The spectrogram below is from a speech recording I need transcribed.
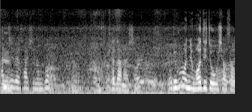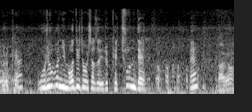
한 집에 사시는 분? 어, 대단하시네. 우리 후보님 어디 좋으셔서 그렇게? 우리 후보님 어디 좋으셔서 이렇게 추운데? 예? 나요?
